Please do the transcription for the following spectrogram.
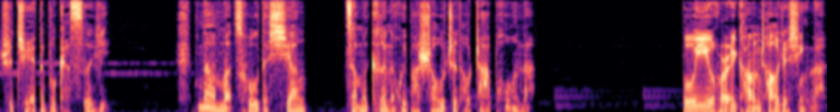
是觉得不可思议。那么粗的香，怎么可能会把手指头扎破呢？不一会儿，康超就醒了。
